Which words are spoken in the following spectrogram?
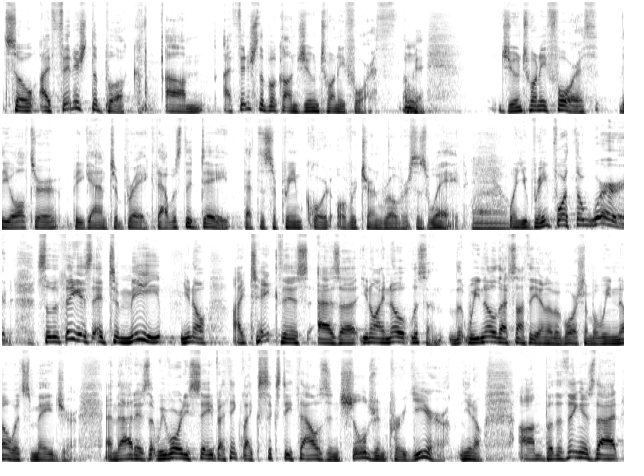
so i finished the book um, i finished the book on june 24th okay June 24th, the altar began to break. That was the date that the Supreme Court overturned Roe versus Wade. When you bring forth the word. So the thing is, and to me, you know, I take this as a, you know, I know, listen, we know that's not the end of abortion, but we know it's major. And that is that we've already saved, I think, like 60,000 children per year, you know. Um, but the thing is that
